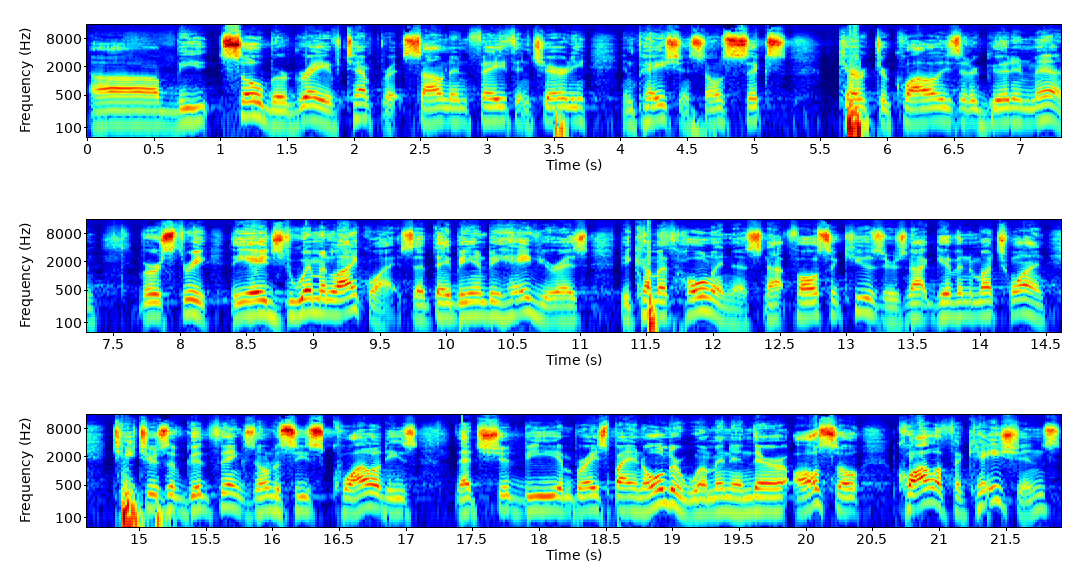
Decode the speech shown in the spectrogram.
uh, be sober, grave, temperate, sound in faith and charity and patience. Those six character qualities that are good in men. Verse 3 The aged women likewise, that they be in behavior as becometh holiness, not false accusers, not given to much wine, teachers of good things. Notice these qualities that should be embraced by an older woman, and there are also qualifications,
